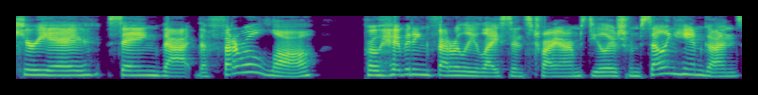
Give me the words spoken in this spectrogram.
curiae saying that the federal law prohibiting federally licensed firearms dealers from selling handguns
